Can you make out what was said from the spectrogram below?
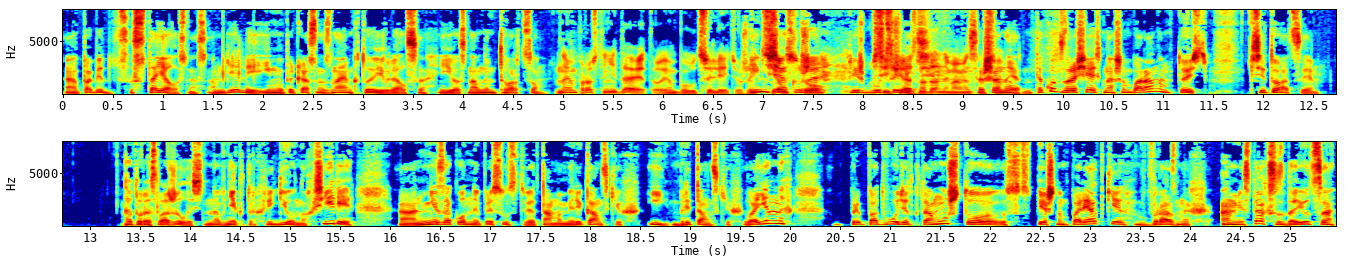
а, победа состоялась на самом деле, и мы прекрасно знаем, кто являлся ее основным творцом. Но им просто не до этого, им бы уцелеть уже. Им тем, сейчас уже лишь бы сейчас уцелеть. на данный момент Совершенно верно. Так вот, возвращаясь к нашим баранам, то есть к ситуации которая сложилась в некоторых регионах Сирии, а, незаконное присутствие там американских и британских военных подводит к тому, что в спешном порядке в разных местах создаются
